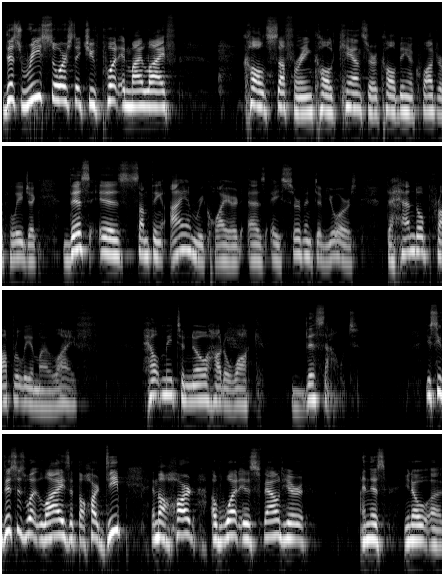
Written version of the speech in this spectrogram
This resource that you've put in my life called suffering, called cancer, called being a quadriplegic. This is something I am required as a servant of yours to handle properly in my life. Help me to know how to walk this out. You see, this is what lies at the heart, deep in the heart of what is found here in this, you know, uh,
